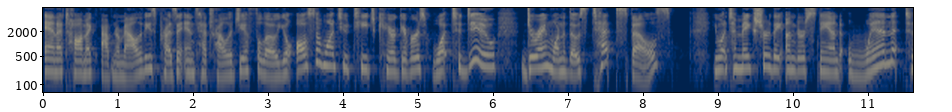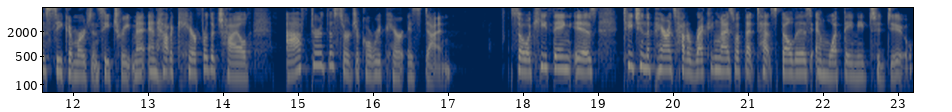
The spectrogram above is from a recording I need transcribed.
anatomic abnormalities present in tetralogy of Fallot, you'll also want to teach caregivers what to do during one of those TET spells. You want to make sure they understand when to seek emergency treatment and how to care for the child after the surgical repair is done. So, a key thing is teaching the parents how to recognize what that TET spell is and what they need to do.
